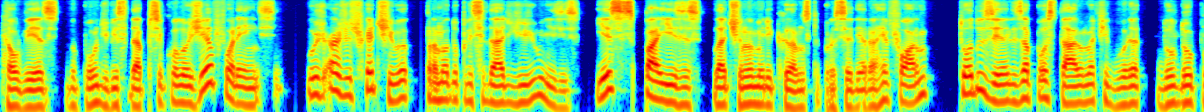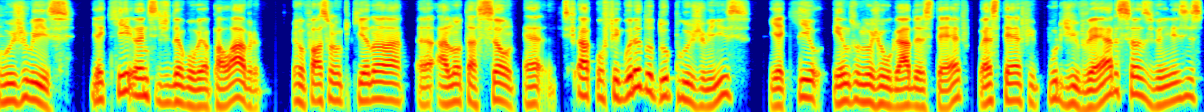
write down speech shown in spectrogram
talvez, do ponto de vista da psicologia forense, a justificativa para uma duplicidade de juízes. E esses países latino-americanos que procederam à reforma todos eles apostaram na figura do duplo juiz. E aqui, antes de devolver a palavra, eu faço uma pequena uh, anotação. É, a, a figura do duplo juiz, e aqui eu entro no julgado do STF, o STF, por diversas vezes,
